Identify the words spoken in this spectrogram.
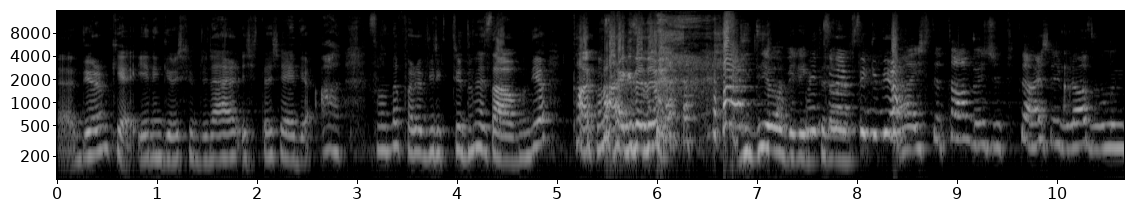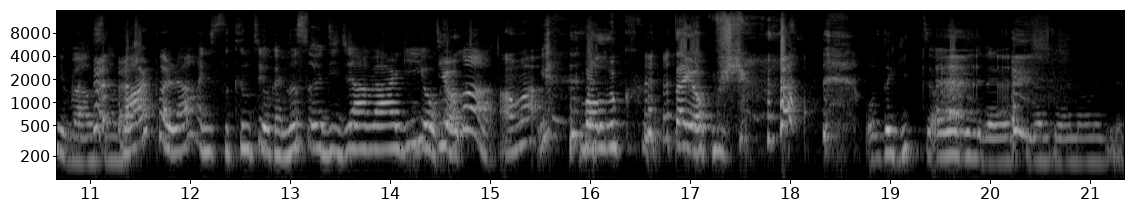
E, diyorum ki yeni girişimciler işte şey diyor. Ah sonunda para biriktirdim hesabımı diyor. Tak vergi dönemi. Gidiyor Bütün biriktiren. hepsi gidiyor. Ya işte tam böyle Jüpiter şey biraz bunun gibi aslında. Var para hani sıkıntı yok. Hani nasıl ödeyeceğim vergi yok, Yok ama ama bolluk da yokmuş. o da gitti. Olabilir evet biraz öyle olabilir.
